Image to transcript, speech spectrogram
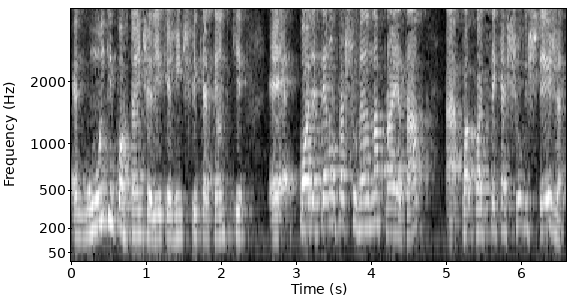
é muito importante ali que a gente fique atento que é, pode até não estar tá chovendo na praia, tá? Ah, pode ser que a chuva esteja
